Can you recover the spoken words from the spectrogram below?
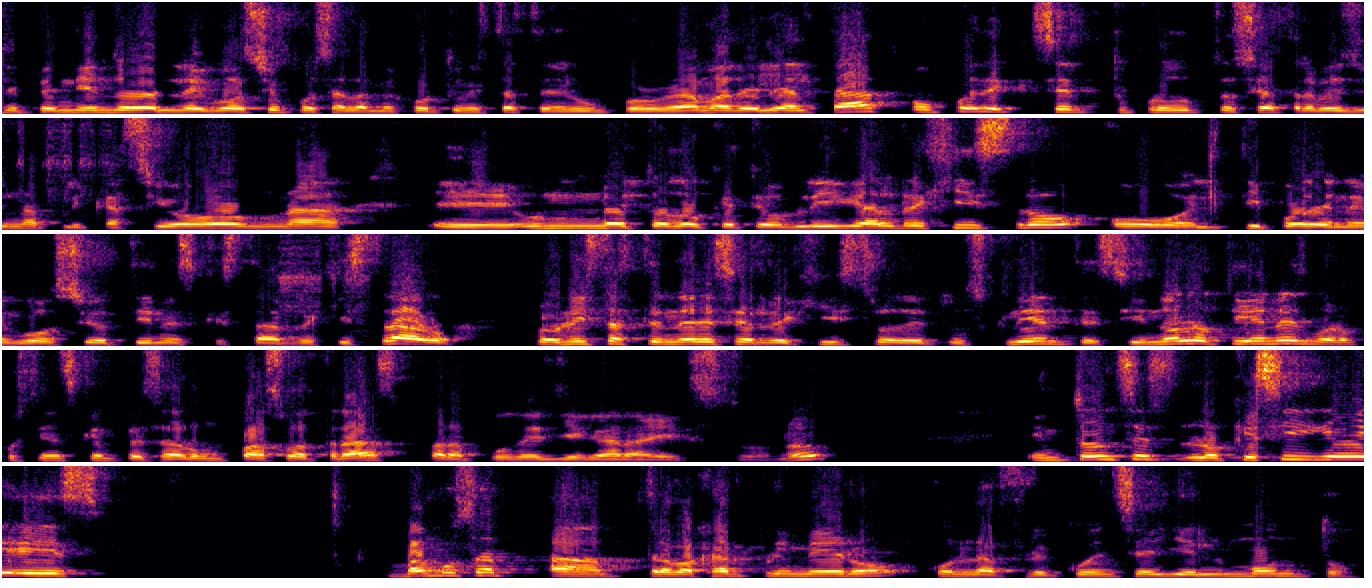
dependiendo del negocio, pues a lo mejor tú necesitas tener un programa de lealtad o puede ser que tu producto sea a través de una aplicación, una, eh, un método que te obligue al registro o el tipo de negocio tienes que estar registrado. Pero necesitas tener ese registro de tus clientes. Si no lo tienes, bueno, pues tienes que empezar un paso atrás para poder llegar a esto, ¿no? Entonces, lo que sigue es, vamos a, a trabajar primero con la frecuencia y el monto.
